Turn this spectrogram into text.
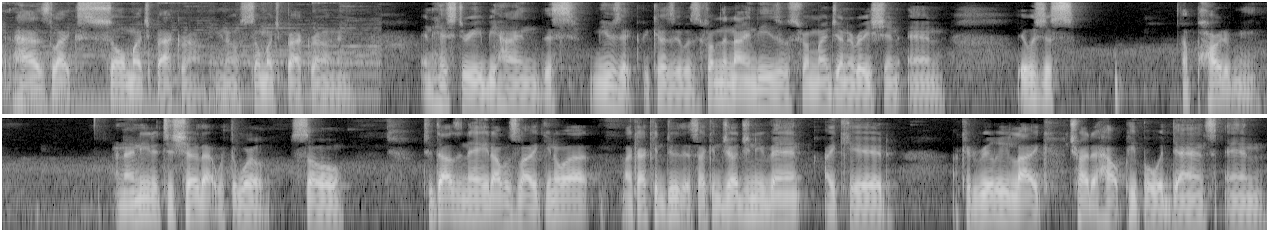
it has like so much background you know so much background and and history behind this music because it was from the 90s it was from my generation and it was just a part of me. And i needed to share that with the world. So 2008, I was like, you know what? Like I can do this. I can judge an event. I could, I could really like try to help people with dance. And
